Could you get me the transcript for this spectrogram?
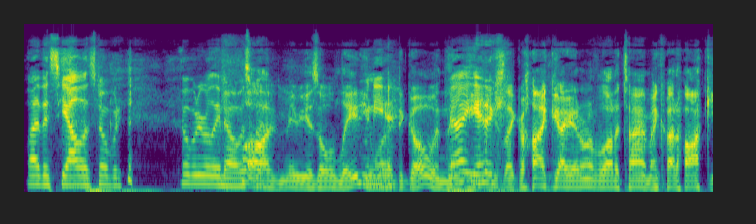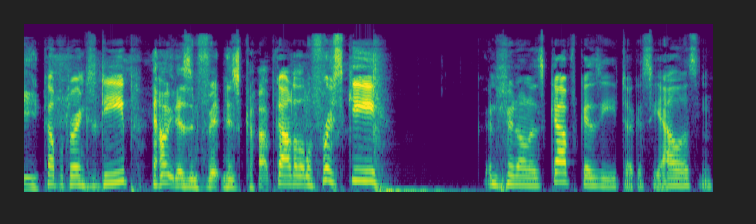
Why the Cialis? Nobody nobody really knows. Well, maybe his old lady wanted to go, and then he gotta- like, "Oh, I, I don't have a lot of time. I got hockey." a couple drinks deep, Now he doesn't fit in his cup. got a little frisky, couldn't fit on his cup because he took a Cialis and.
